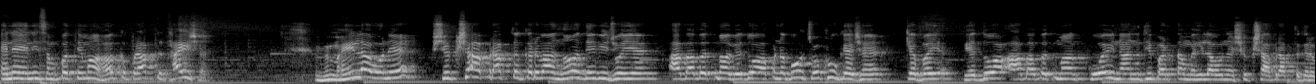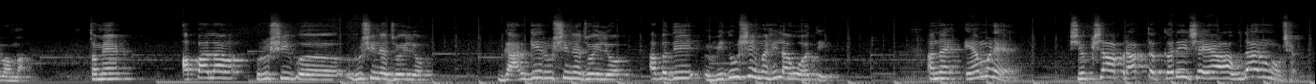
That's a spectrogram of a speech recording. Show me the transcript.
એને એની સંપત્તિમાં હક પ્રાપ્ત થાય છે. મહિલાઓને શિક્ષા પ્રાપ્ત કરવા ન દેવી જોઈએ. આ બાબતમાં વેદો આપણને બહુ ચોખ્ખું કહે છે કે ભાઈ, વેદો આ બાબતમાં કોઈ ના નથી પાડતા મહિલાઓને શિક્ષા પ્રાપ્ત કરવામાં. તમે અપાલા ઋષિ ઋષિને જોઈ લો, ગાર્ગી ઋષિને જોઈ લો. આ બધી વિદુષી મહિલાઓ હતી. અને એમણે શિક્ષા પ્રાપ્ત કરી છે, આ ઉદાહરણો છે.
